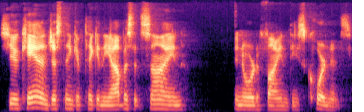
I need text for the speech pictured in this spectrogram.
So you can just think of taking the opposite sign in order to find these coordinates.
